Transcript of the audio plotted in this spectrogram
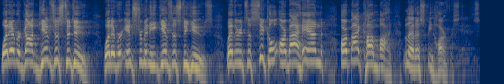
whatever God gives us to do, whatever instrument He gives us to use, whether it's a sickle or by hand or by combine, let us be harvesters.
